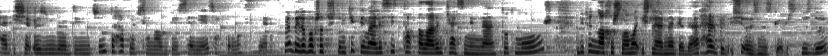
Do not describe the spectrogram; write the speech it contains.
hər işə özüm gördüyüm üçün daha professional bir səviyyəyə çatdırmaq istəyirəm. Mən belə başa düşdüm ki, deməli siz taxtaların kəsimindən tutmuş, bütün naxışlama işlərinə qədər hər bir işi özünüz görürsüz, düzdür?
